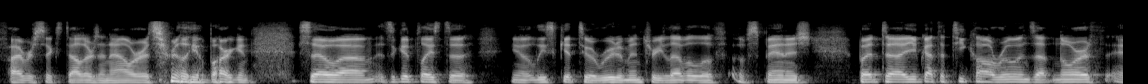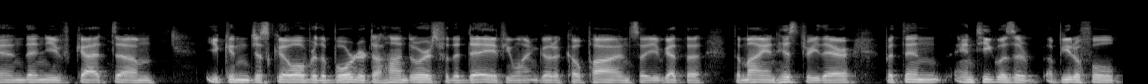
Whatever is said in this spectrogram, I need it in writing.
five or six dollars an hour. It's really a bargain. So um, it's a good place to, you know, at least get to a rudimentary level of, of Spanish. But uh, you've got the Tikal ruins up north, and then you've got um, you can just go over the border to Honduras for the day if you want and go to Copan. So you've got the the Mayan history there. But then Antigua's a, a beautiful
